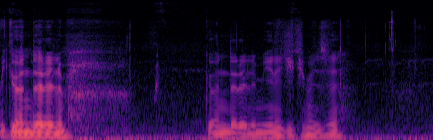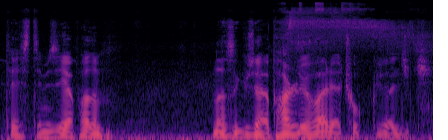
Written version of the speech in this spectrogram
Bir gönderelim. Gönderelim yeni cikimizi. Testimizi yapalım. Nasıl güzel parlıyor var ya çok güzel cik.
